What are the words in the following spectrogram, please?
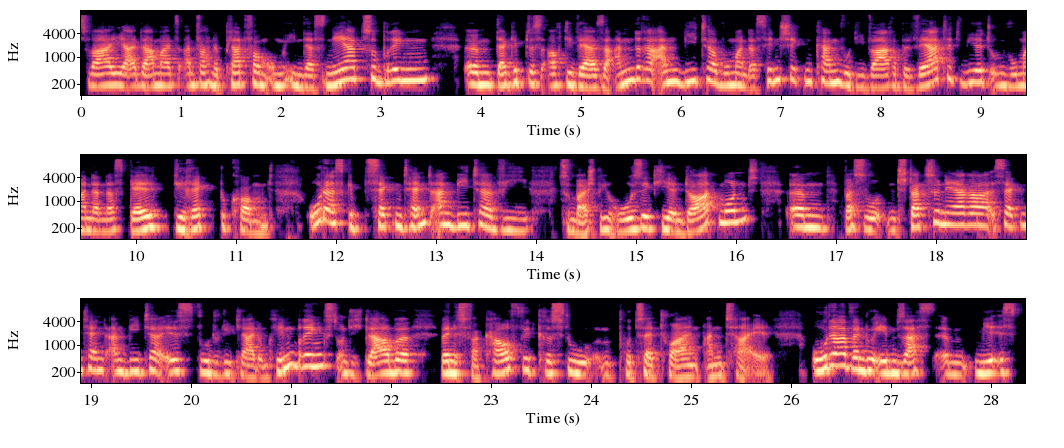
Es war ja damals einfach eine Plattform, um ihnen das näher zu bringen. Ähm, da gibt es auch diverse andere Anbieter, wo man das hinschicken kann, wo die Ware bewertet wird und wo man dann das Geld direkt bekommt. Oder es gibt Second-Hand-Anbieter wie zum Beispiel Rosig hier in Dortmund, ähm, was so ein stationärer Second-Hand-Anbieter ist, wo du die Kleidung hinbringst. Und ich glaube, wenn es verkauft wird, kriegst du einen prozentualen Anteil. Oder wenn du eben sagst, ähm, mir ist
